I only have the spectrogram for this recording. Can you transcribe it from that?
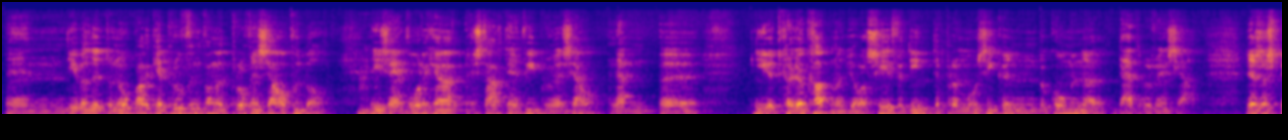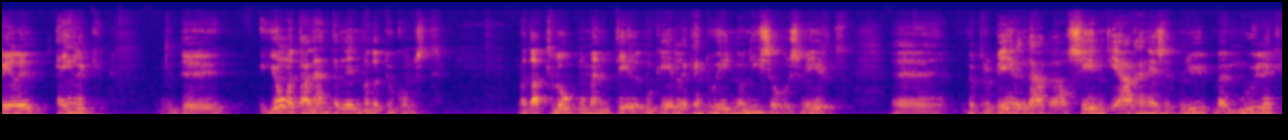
En die wilden toen ook wel een keer proeven van het provinciaal voetbal. Hm. Die zijn vorig jaar gestart in vier provinciaal en hebben uh, niet het geluk gehad, maar die was zeer verdiend de promotie kunnen bekomen naar derde provinciaal. Dus daar spelen eigenlijk de jonge talenten in van de toekomst. Maar dat loopt momenteel, moet ik eerlijk en toegeven, nog niet zo gesmeerd. Uh, we proberen dat, als 17 jaar is het nu bij moeilijk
